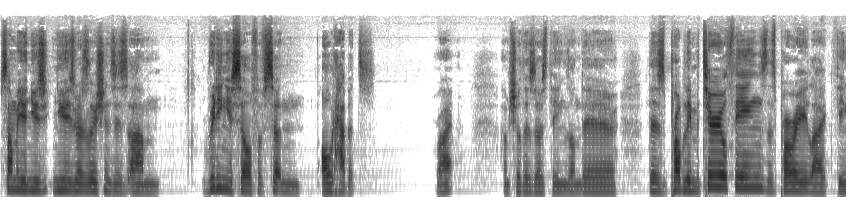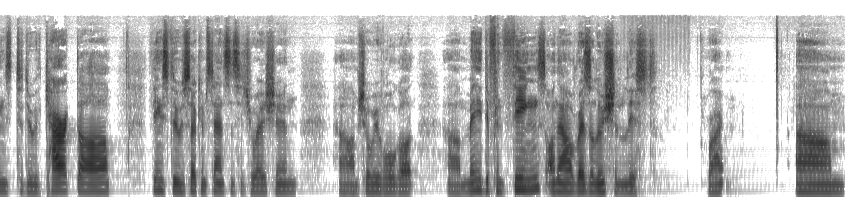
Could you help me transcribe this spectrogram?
some of your New Year's resolutions is um, ridding yourself of certain old habits, right? I'm sure there's those things on there. There's probably material things. There's probably like things to do with character, things to do with circumstance and situation. Uh, I'm sure we've all got uh, many different things on our resolution list, right? Um,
